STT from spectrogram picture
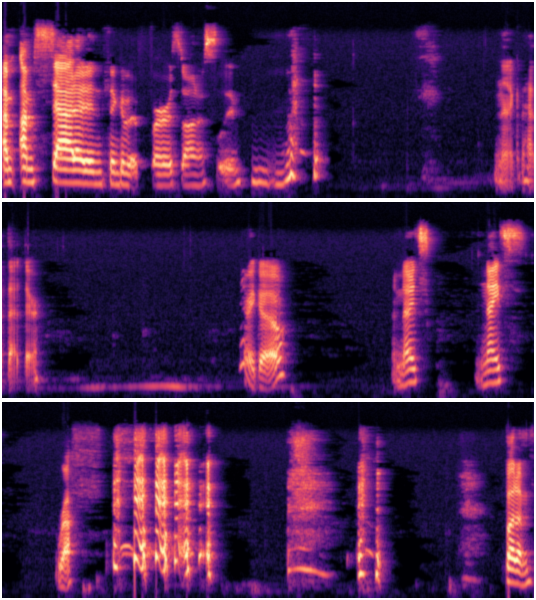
I'm I'm sad I didn't think of it first, honestly. and then I can have that there. There we go. A nice, nice, rough. but um,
